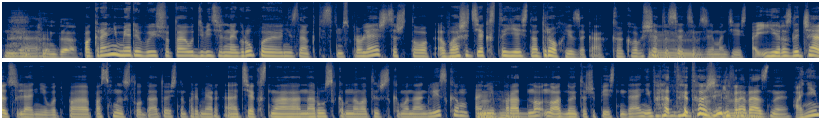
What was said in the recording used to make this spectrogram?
Да. По крайней мере, вы еще та удивительная группа, не знаю, как ты с этим справляешься, что ваши тексты есть на трех языках. Как вообще ты с этим взаимодействуешь? И различаются ли они вот по, по смыслу, да? То есть, например, э, текст на, на русском, на латышском и на английском, они про одно, ну, одно и то же песни, да? Они про одно и то же или про разные? Они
